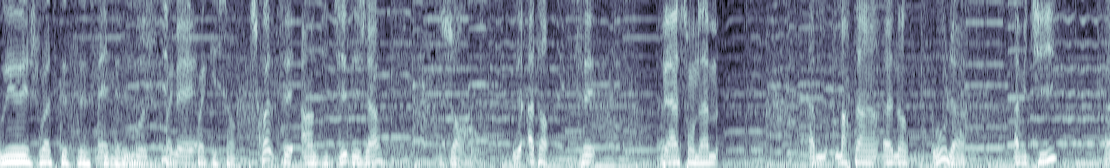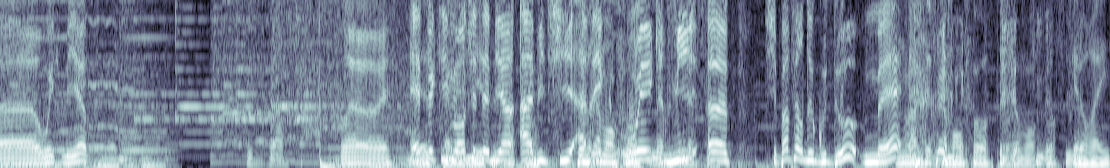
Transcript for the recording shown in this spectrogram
Oui, oui, je vois ce que c'est aussi. Mais Mais, moi je aussi, pas, mais- je sais pas qui chante. Je crois que c'est un DJ déjà. C'est genre. euh, Attends, c'est Paix à son âme. euh, Martin. Euh, non, c'est- oula. Avicii. Euh, Wake Me Up. C'est ça. Ouais, ouais, ouais. Yes, Effectivement, c'était bien. Avicii avec fort. Wake Merci, Me merci. Up. Je sais pas faire de goutte d'eau, mais. Non, t'es vraiment fort, t'es vraiment fort. Merci, Quelle merci. oreille.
